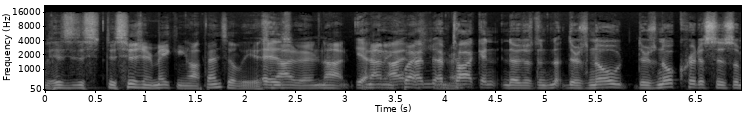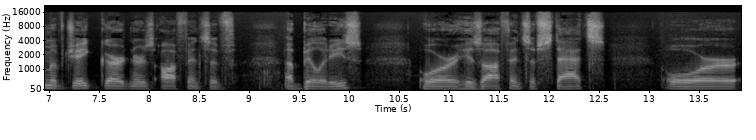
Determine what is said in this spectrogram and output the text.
But his decision making offensively is, Is- not uh, not Yeah, not in I, question. I'm, I'm right? talking. There's no- there's no there's no criticism of Jake Gardiner's offensive abilities or his offensive stats or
